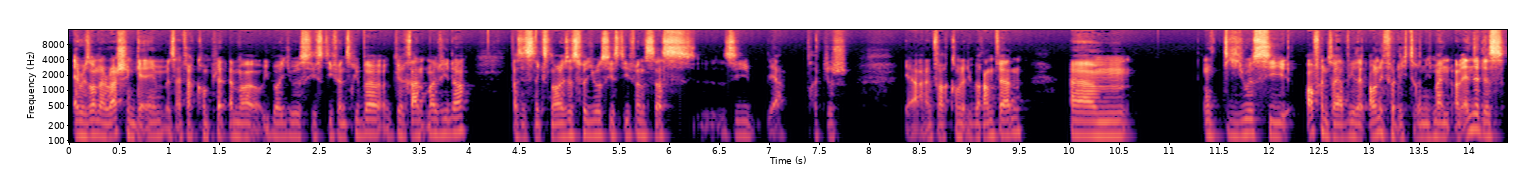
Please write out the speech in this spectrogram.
Arizona Rushing Game ist einfach komplett einmal über USC's Defense rübergerannt mal wieder. Was jetzt nichts Neues ist für USC's Defense, dass sie ja praktisch ja einfach komplett überrannt werden. Ähm, und die USC Offense war ja, wie gesagt, auch nicht völlig drin. Ich meine, am Ende des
